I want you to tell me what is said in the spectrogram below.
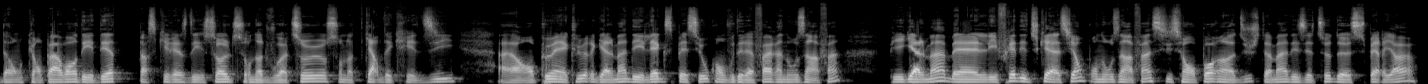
Donc, on peut avoir des dettes parce qu'il reste des soldes sur notre voiture, sur notre carte de crédit. Euh, on peut inclure également des legs spéciaux qu'on voudrait faire à nos enfants. Puis également, ben, les frais d'éducation pour nos enfants s'ils ne sont pas rendus justement à des études supérieures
